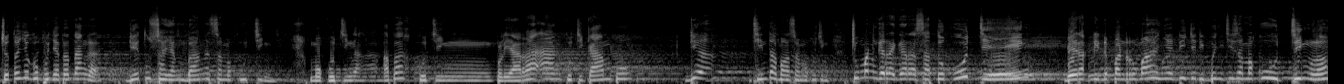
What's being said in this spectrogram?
Contohnya gue punya tetangga, dia tuh sayang banget sama kucing. Mau kucing apa? Kucing peliharaan, kucing kampung. Dia cinta banget sama kucing. Cuman gara-gara satu kucing berak di depan rumahnya, dia jadi benci sama kucing loh.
